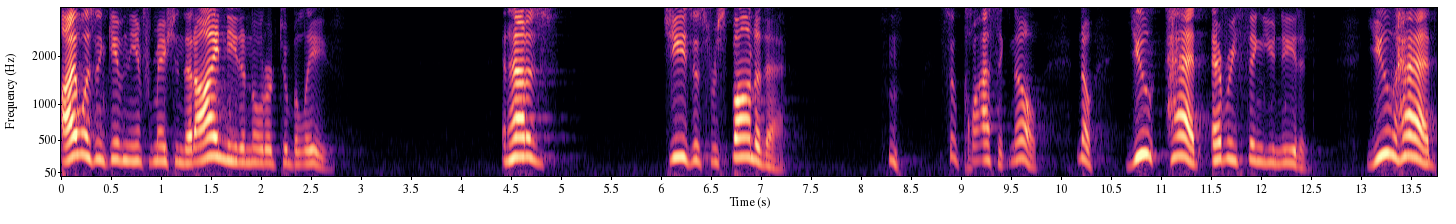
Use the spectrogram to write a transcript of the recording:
I wasn't given the information that I need in order to believe. And how does Jesus respond to that? so classic. No, no. You had everything you needed. You had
